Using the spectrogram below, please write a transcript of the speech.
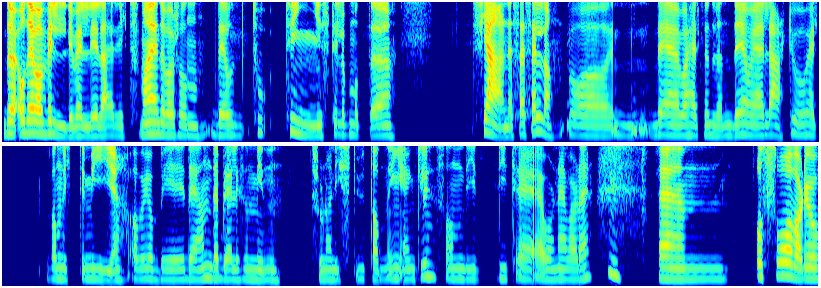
det, og det var veldig, veldig lærerikt for meg. Det var sånn Det å to, tvinges til å på en måte fjerne seg selv, da. Og det var helt nødvendig, og jeg lærte jo helt vanvittig mye av å jobbe i DN. Det ble liksom min journalistutdanning, egentlig, sånn de, de tre årene jeg var der. Mm. Um, og så var det jo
